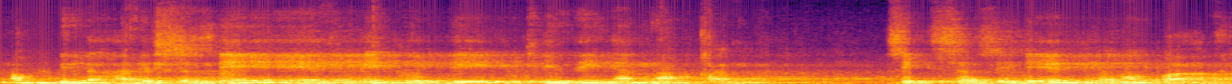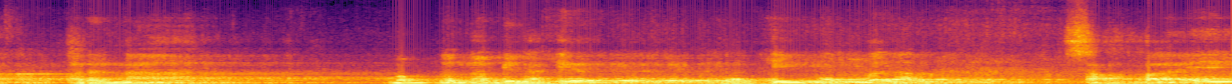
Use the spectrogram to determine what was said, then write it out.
apabila hari Senin itu di, diringankan siksa sidin kenapa? Karena waktu Nabi lahir himung benar sampai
